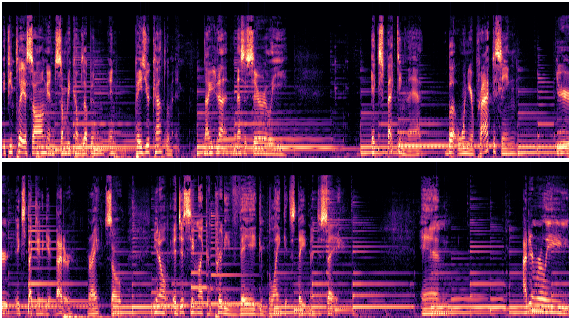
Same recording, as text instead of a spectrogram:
if you play a song and somebody comes up and, and pays you a compliment, now you're not necessarily expecting that. But when you're practicing, you're expected to get better, right? So, you know, it just seemed like a pretty vague blanket statement to say. And I didn't really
